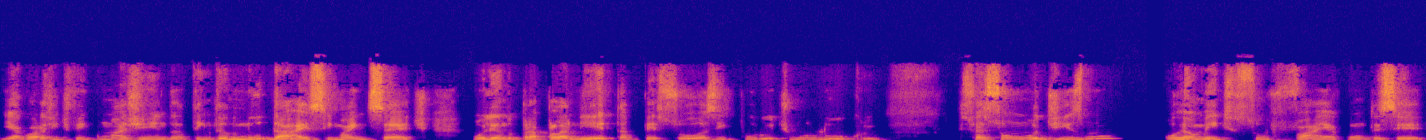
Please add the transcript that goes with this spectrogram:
E agora a gente vem com uma agenda tentando mudar esse mindset, olhando para planeta, pessoas e, por último, lucro. Isso é só um modismo ou realmente isso vai acontecer?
